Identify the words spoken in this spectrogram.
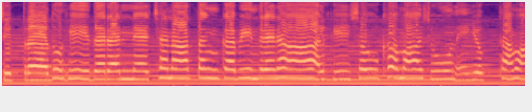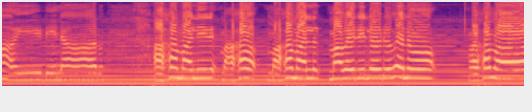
ചിത്രദുഹിതരന്വേഷണാർത്ഥം കവീന്ദ്രനാൽ കീശൗഖമാശു നിയുക്തമായിടിനാർ അഹമലി മഹ മഹമവരിലൊരുവനോ അഹമാ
